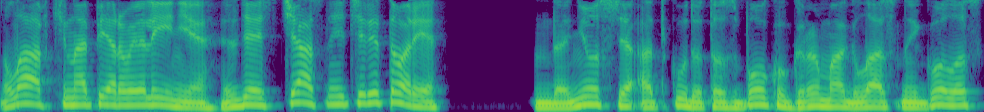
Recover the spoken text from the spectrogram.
лавки на первой линии, здесь частные территории», Донесся откуда-то сбоку громогласный голос,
